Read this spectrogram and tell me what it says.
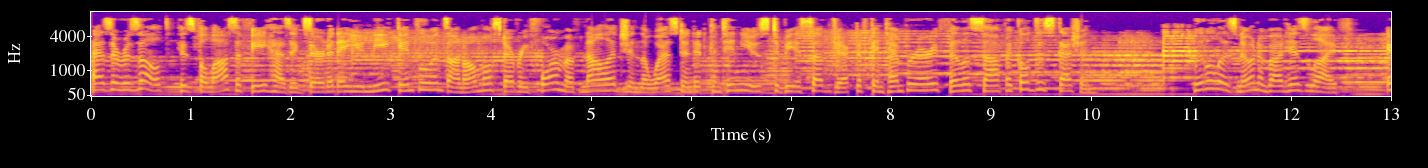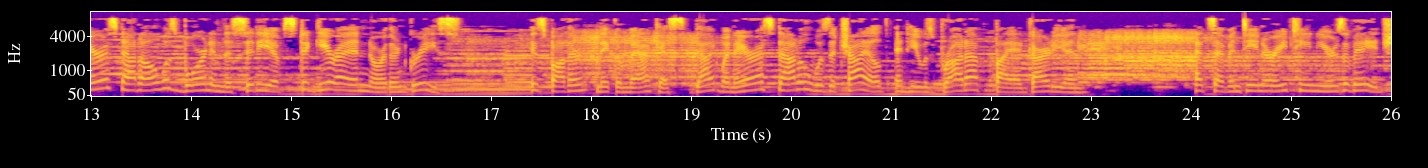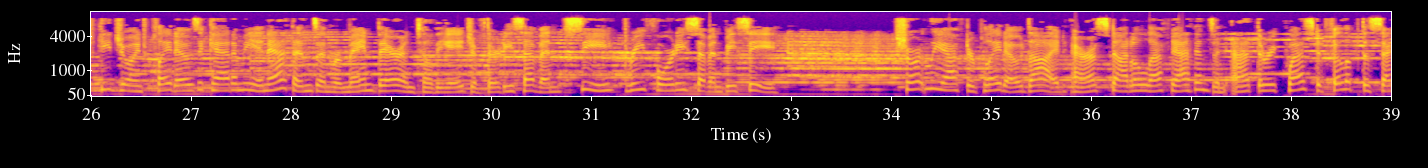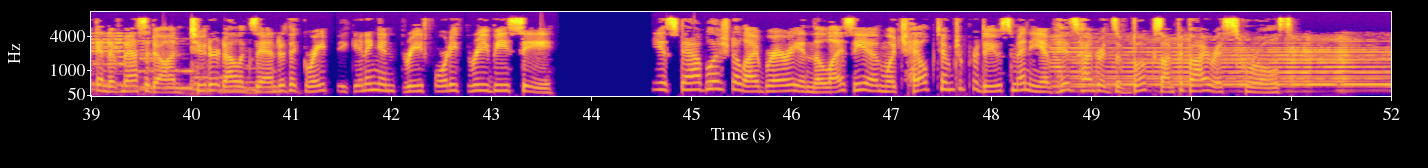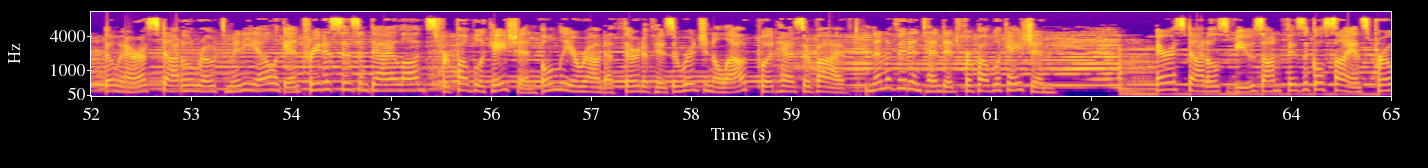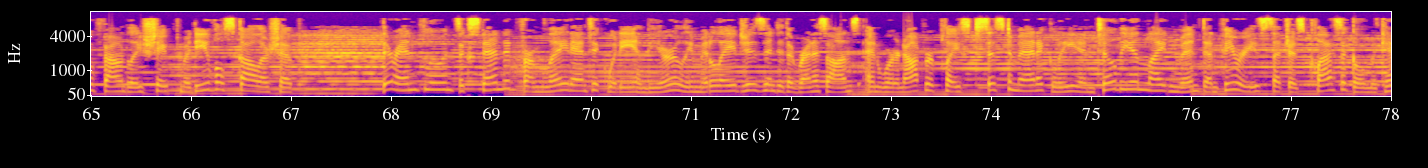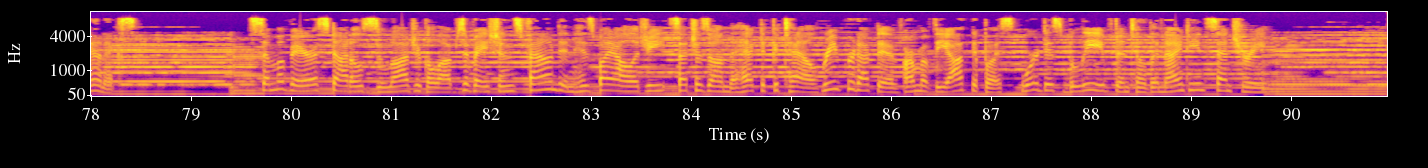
As a result, his philosophy has exerted a unique influence on almost every form of knowledge in the West and it continues to be a subject of contemporary philosophical discussion. Little is known about his life. Aristotle was born in the city of Stagira in northern Greece. His father, Nicomachus, died when Aristotle was a child and he was brought up by a guardian. At 17 or 18 years of age, he joined Plato's Academy in Athens and remained there until the age of 37, c. 347 BC. Shortly after Plato died, Aristotle left Athens and at the request of Philip II of Macedon, tutored Alexander the Great beginning in 343 BC. He established a library in the Lyceum which helped him to produce many of his hundreds of books on papyrus scrolls. Though Aristotle wrote many elegant treatises and dialogues for publication, only around a third of his original output has survived, none of it intended for publication. Aristotle's views on physical science profoundly shaped medieval scholarship. Their influence extended from late antiquity and the early Middle Ages into the Renaissance and were not replaced systematically until the Enlightenment and theories such as classical mechanics. Some of Aristotle's zoological observations found in his biology, such as on the hectocotyle reproductive arm of the octopus, were disbelieved until the 19th century.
